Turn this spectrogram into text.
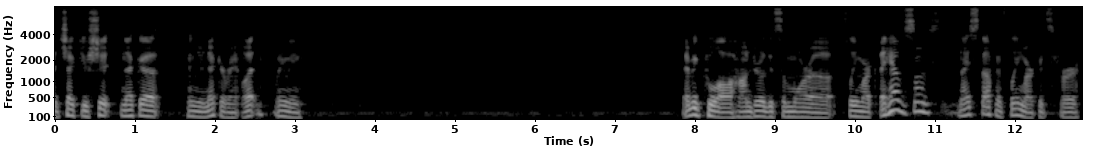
I, checked your shit, NECA, and your NECA rant. What? What do you mean? That'd be cool, Alejandro. Get some more uh, flea market. They have some nice stuff at flea markets for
